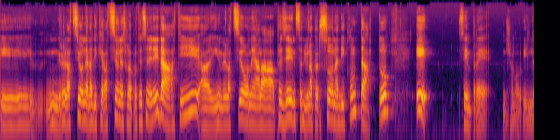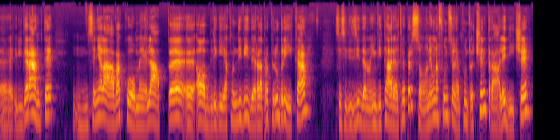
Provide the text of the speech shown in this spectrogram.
in relazione alla dichiarazione sulla protezione dei dati, in relazione alla presenza di una persona di contatto e sempre diciamo, il, il garante segnalava come l'app eh, obblighi a condividere la propria rubrica se si desiderano invitare altre persone, una funzione appunto centrale dice,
